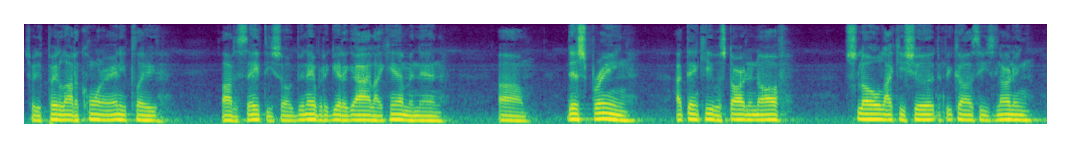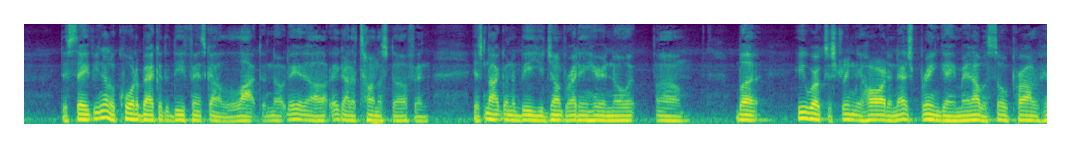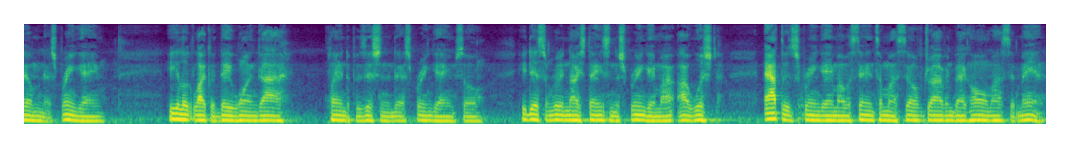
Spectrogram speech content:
So he played a lot of corner and he played a lot of safety. So being able to get a guy like him, and then um, this spring, I think he was starting off slow like he should because he's learning the safety. You know, the quarterback of the defense got a lot to know. They uh, they got a ton of stuff, and it's not going to be you jump right in here and know it. Um, but he works extremely hard in that spring game, man. I was so proud of him in that spring game he looked like a day one guy playing the position in that spring game. So he did some really nice things in the spring game. I, I wished after the spring game, I was saying to myself driving back home, I said, man,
